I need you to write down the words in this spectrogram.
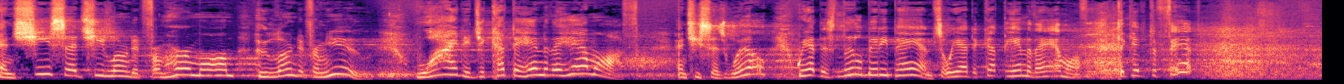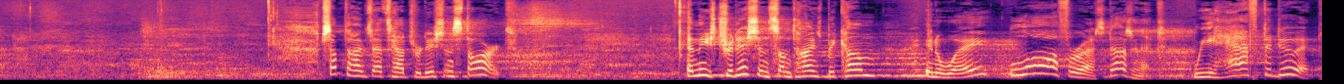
And she said she learned it from her mom, who learned it from you. Why did you cut the end of the ham off? And she says, Well, we had this little bitty pan, so we had to cut the end of the ham off to get it to fit. Sometimes that's how traditions start. And these traditions sometimes become, in a way, law for us, doesn't it? We have to do it.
